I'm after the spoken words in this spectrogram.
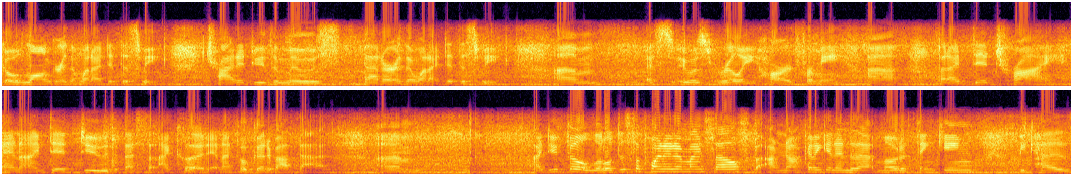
go longer than what I did this week. Try to do the moves better than what I did this week. Um, it was really hard for me uh, but I did try and I did do the best that I could and I feel good about that um, I do feel a little disappointed in myself but I'm not going to get into that mode of thinking because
